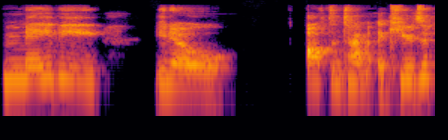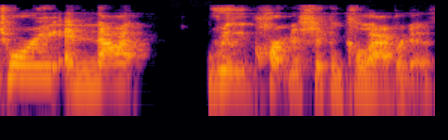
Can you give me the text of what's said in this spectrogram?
maybe you know oftentimes accusatory and not really partnership and collaborative.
